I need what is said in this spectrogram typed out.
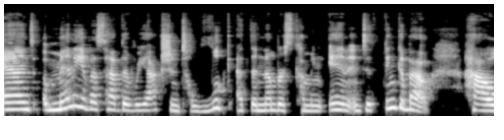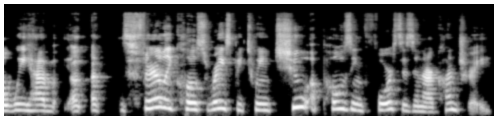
And many of us have the reaction to look at the numbers coming in and to think about how we have a, a fairly close race between two opposing forces in our country.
